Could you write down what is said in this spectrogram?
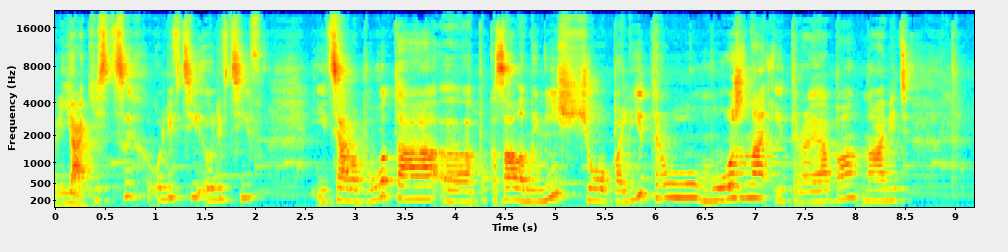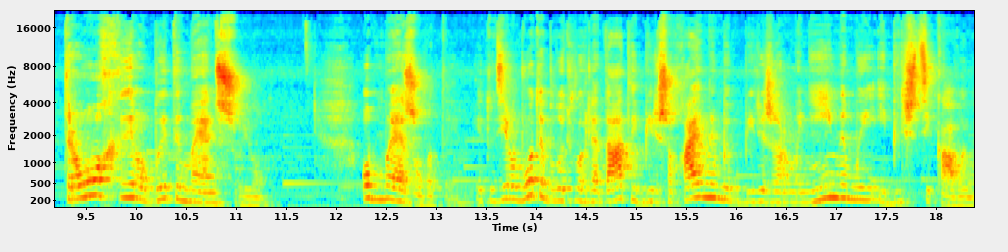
якість цих олівців. І ця робота е, показала мені, що палітру можна і треба навіть трохи робити меншою, обмежувати. І тоді роботи будуть виглядати більш охайними, більш гармонійними і більш цікавими.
